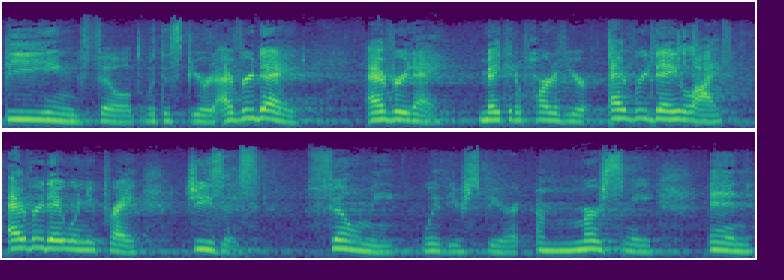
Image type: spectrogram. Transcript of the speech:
being filled with the Spirit every day. Every day. Make it a part of your everyday life. Every day when you pray, Jesus, fill me with your Spirit. Immerse me in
